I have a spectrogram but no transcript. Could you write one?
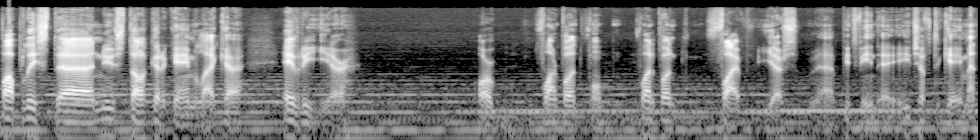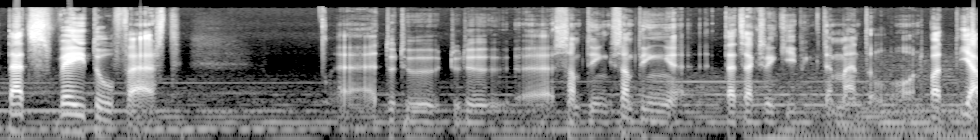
published a new Stalker game like uh, every year, or 1.5 years uh, between each of the game, and that's way too fast uh, to do to do uh, something something uh, that's actually keeping the mantle on. But yeah,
